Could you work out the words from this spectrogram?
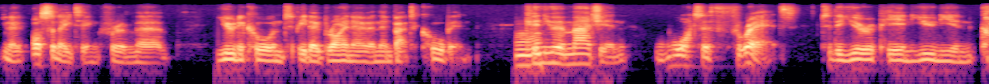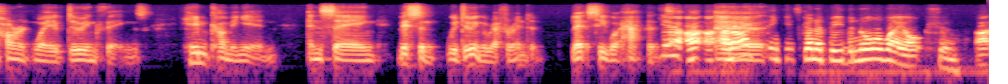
you know, oscillating from uh, unicorn to pedo brino and then back to Corbyn? Mm. Can you imagine what a threat to the European Union current way of doing things? Him coming in and saying, "Listen, we're doing a referendum. Let's see what happens." Yeah, I, I, and I Uh, think it's going to be the Norway option. I,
